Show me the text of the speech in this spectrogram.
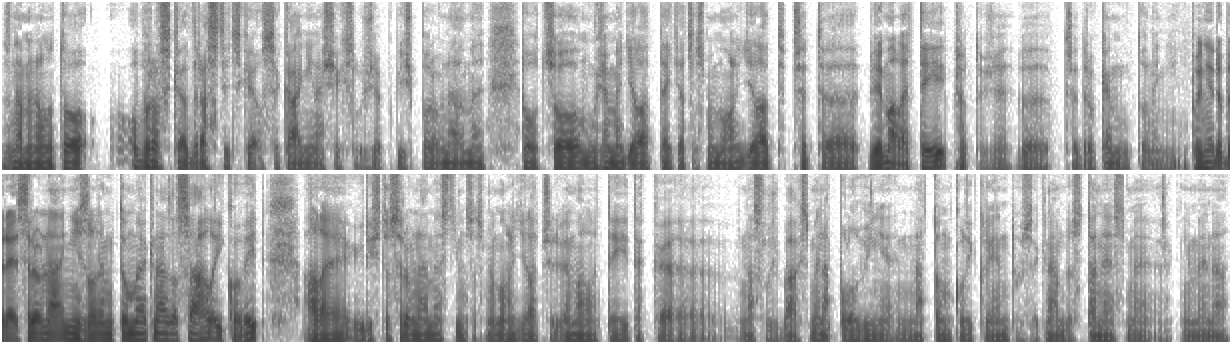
Znamenalo to obrovské drastické osekání našich služeb, když porovnáme to, co můžeme dělat teď a co jsme mohli dělat před eh, dvěma lety, protože eh, před rokem to není úplně dobré srovnání vzhledem k tomu, jak nás zasáhl i covid, ale když to srovnáme s tím, co jsme mohli dělat před dvěma lety, tak eh, na službách jsme na polovině, na tom, kolik klientů se k nám dostane, jsme řekněme na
